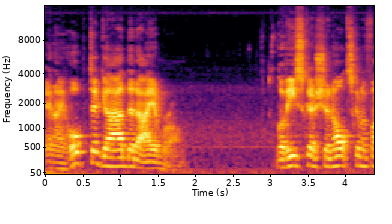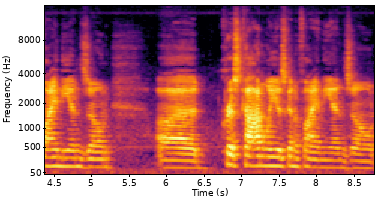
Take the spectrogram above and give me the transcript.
and I hope to God that I am wrong. Laviska Shenault's going to find the end zone. Uh, Chris Conley is going to find the end zone.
